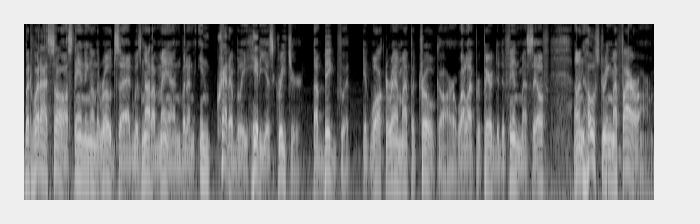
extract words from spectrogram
But what I saw standing on the roadside was not a man, but an incredibly hideous creature, a Bigfoot. It walked around my patrol car while I prepared to defend myself, unholstering my firearm.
